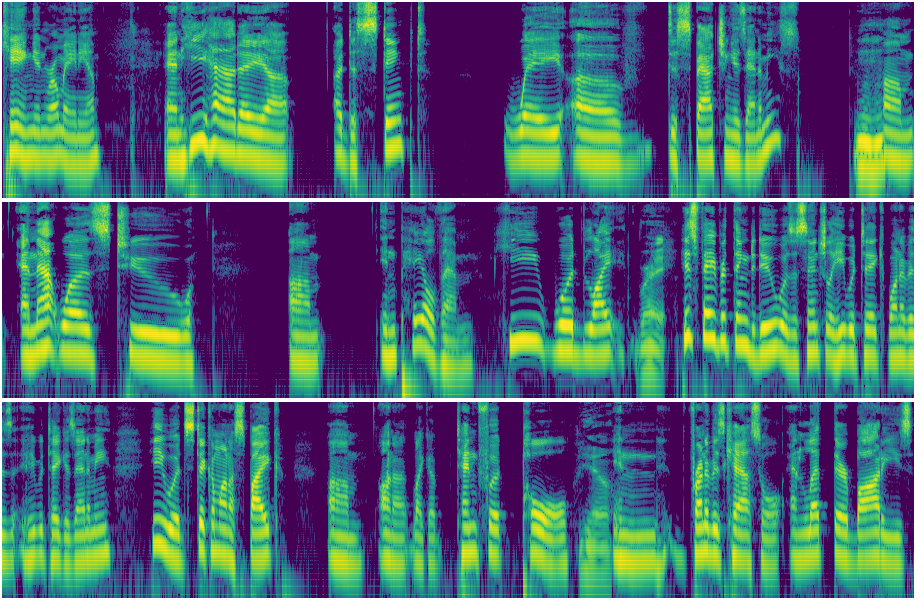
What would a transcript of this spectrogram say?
king in Romania, and he had a uh, a distinct way of dispatching his enemies, mhm. um, and that was to um, impale them. He would like right. his favorite thing to do was essentially he would take one of his he would take his enemy, he would stick him on a spike, um, on a like a ten foot pole Yeah. in front of his castle and let their bodies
